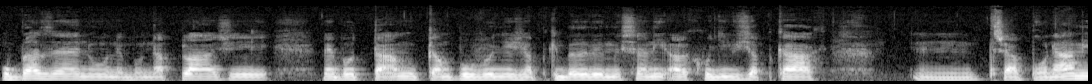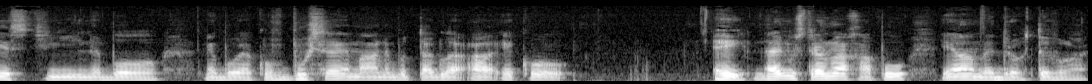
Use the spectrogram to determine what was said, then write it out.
u bazénu nebo na pláži, nebo tam, kam původně žabky byly vymyšlené, ale chodí v žabkách mm, třeba po náměstí, nebo, nebo jako v buse má, nebo takhle a jako hej, na jednu stranu já chápu, já mám vedro, ty vole.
